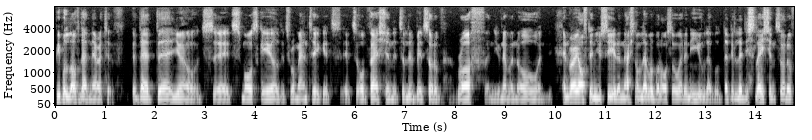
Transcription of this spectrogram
people love that narrative that uh, you know it's uh, it's small scaled it's romantic it's it's old fashioned it's a little bit sort of rough and you never know and and very often you see at a national level but also at an EU level that the legislation sort of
